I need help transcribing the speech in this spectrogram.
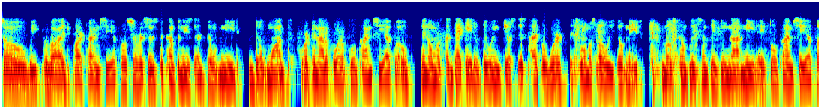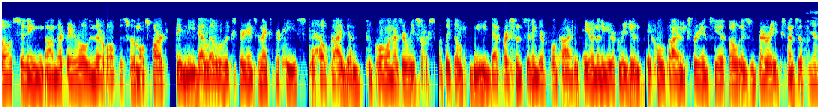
So we provide part-time CFO services to companies that don't need, don't want, or cannot afford a full-time CFO. In almost a decade of doing just this type of work, it's almost always don't need. Most companies simply do not need a full-time CFO sitting on their payroll in their office for the most part. They need that level of experience and expertise to help guide them to call on as a resource, but they don't need that person sitting there full-time. Here in the New York region, a full-time experienced CFO is very expensive. Yeah,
